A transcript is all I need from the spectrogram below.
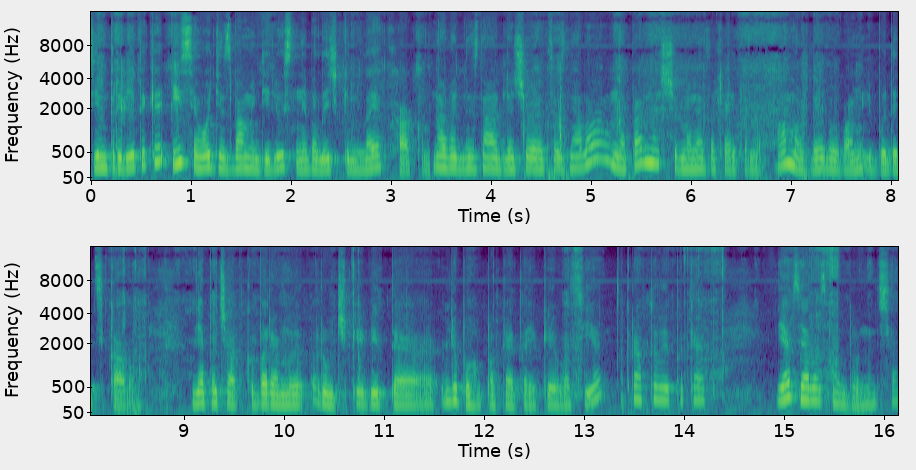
Всім привітики! І сьогодні з вами ділюсь невеличким лайфхаком. Навіть не знаю для чого я це зняла. Напевно, щоб мене захейтили, а можливо вам і буде цікаво. Для початку беремо ручки від е, любого пакета, який у вас є, крафтовий пакет. Я взяла з Макдональдса.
